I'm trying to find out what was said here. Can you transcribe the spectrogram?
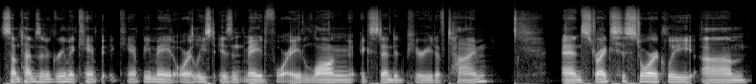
sometimes an agreement can't be, can't be made, or at least isn't made for a long extended period of time. And strikes historically, um,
